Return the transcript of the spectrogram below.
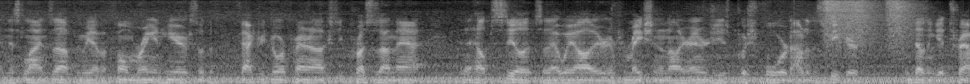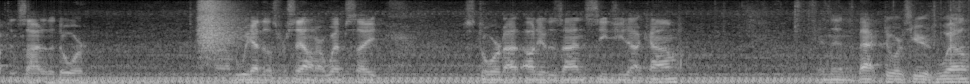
and this lines up. And we have a foam ring in here, so the factory door panel actually presses on that, and it helps seal it. So that way, all your information and all your energy is pushed forward out of the speaker and doesn't get trapped inside of the door. Uh, we have those for sale on our website, store.audiodesigncg.com and then the back doors here as well.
